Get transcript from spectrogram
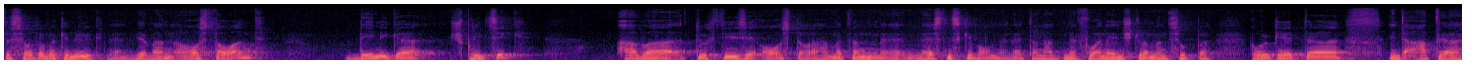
das hat aber genügt. Ne? Wir waren ausdauernd, weniger spritzig, aber durch diese Ausdauer haben wir dann äh, meistens gewonnen. Ne? Dann hatten wir vorne in Sturm einen super Goalgetter, in der Abwehr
